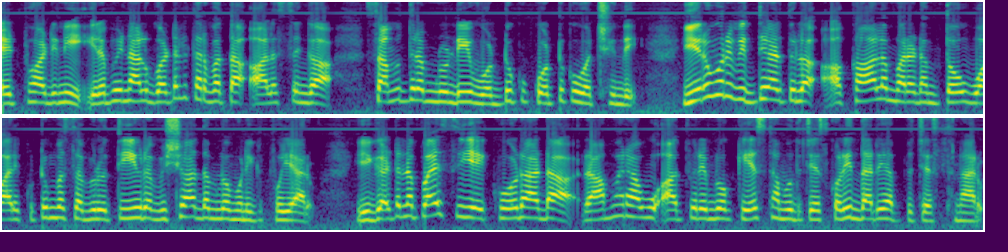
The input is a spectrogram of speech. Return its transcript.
డెడ్ బాడీని ఇరవై నాలుగు గంటల తర్వాత ఆలస్యంగా సముద్రం నుండి ఒడ్డుకు కొట్టుకు వచ్చింది. ఇరువురు విద్యార్థుల అకాల మరణంతో వారి కుటుంబ సభ్యులు తీవ్ర విషాదంలో మునిగిపోయారు. ఈ ఘటనపై సీఐ కోడాడ రామారావు ఆధ్వర్యంలో కేసు నమోదు చేసుకుని దర్యాప్తు చేస్తున్నారు.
